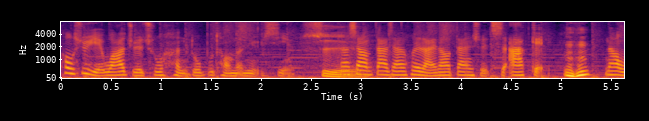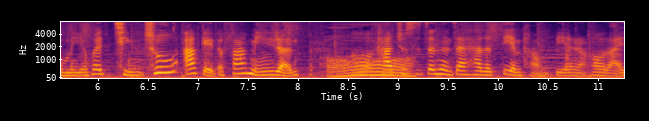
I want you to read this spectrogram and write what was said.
后续也挖掘出很多不同的女性。是。那像大家会来到淡水吃阿给，嗯哼。那我们也会请出阿给的发明人，哦，他就是真的在他的店旁边，然后来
